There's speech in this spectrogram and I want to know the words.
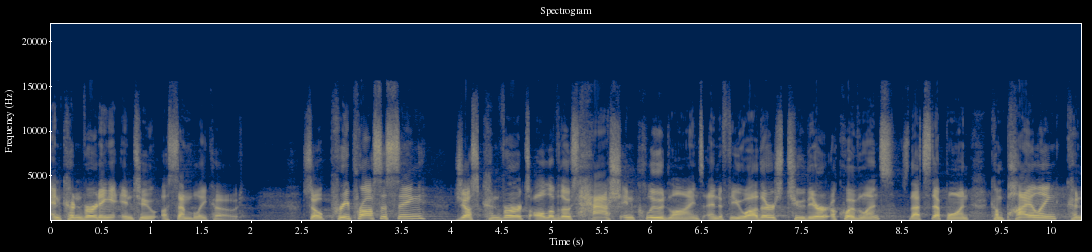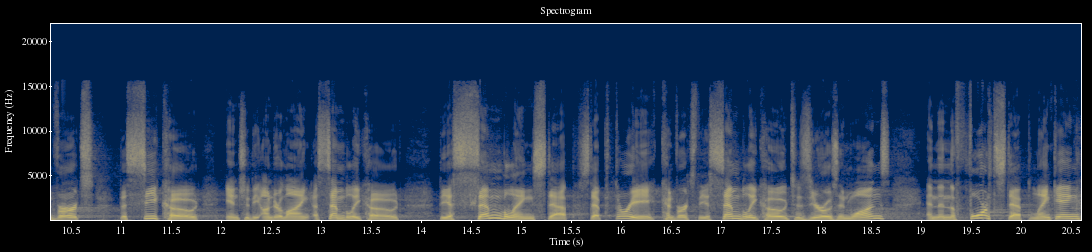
and converting it into assembly code. So preprocessing just converts all of those hash include lines and a few others to their equivalents. So that's step one. Compiling converts the C code into the underlying assembly code. The assembling step, step three, converts the assembly code to zeros and ones. And then the fourth step, linking,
